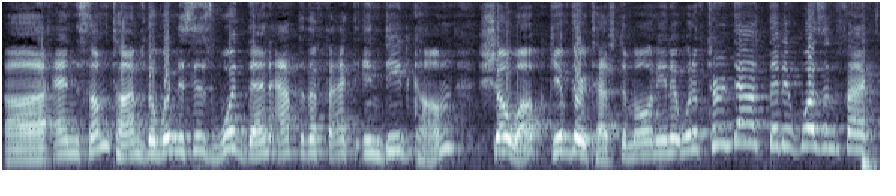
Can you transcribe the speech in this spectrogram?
Uh, and sometimes the witnesses would then, after the fact, indeed come, show up, give their testimony, and it would have turned out that it was in fact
